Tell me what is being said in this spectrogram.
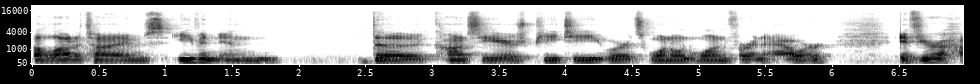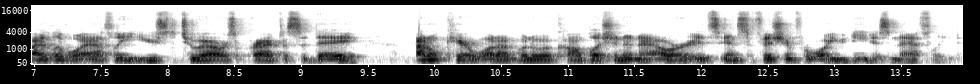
a lot of times, even in the concierge PT where it's one on one for an hour, if you're a high level athlete used to two hours of practice a day, I don't care what I'm going to accomplish in an hour, it's insufficient for what you need as an athlete.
